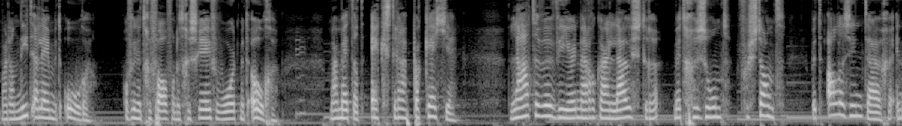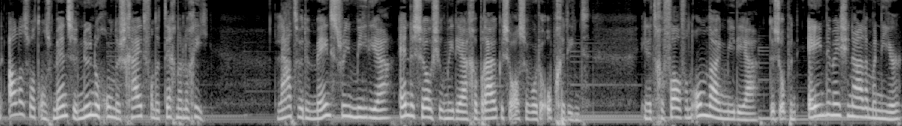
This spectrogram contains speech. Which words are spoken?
Maar dan niet alleen met oren, of in het geval van het geschreven woord met ogen, maar met dat extra pakketje. Laten we weer naar elkaar luisteren met gezond verstand met alle zintuigen en alles wat ons mensen nu nog onderscheidt van de technologie. Laten we de mainstream media en de social media gebruiken zoals ze worden opgediend. In het geval van online media, dus op een eendimensionale manier.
